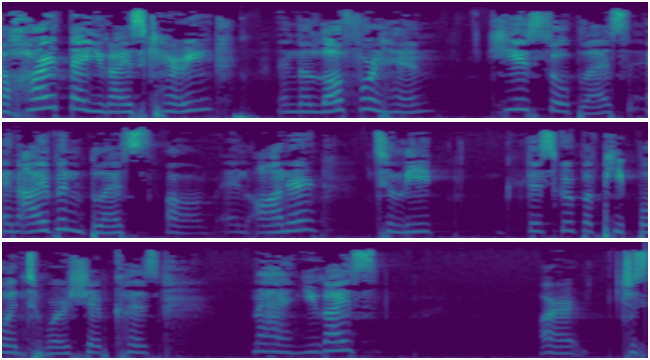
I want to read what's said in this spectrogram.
the heart that you guys carry and the love for Him, He is so blessed. And I've been blessed um, and honored to lead this group of people into worship because, man, you guys are just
